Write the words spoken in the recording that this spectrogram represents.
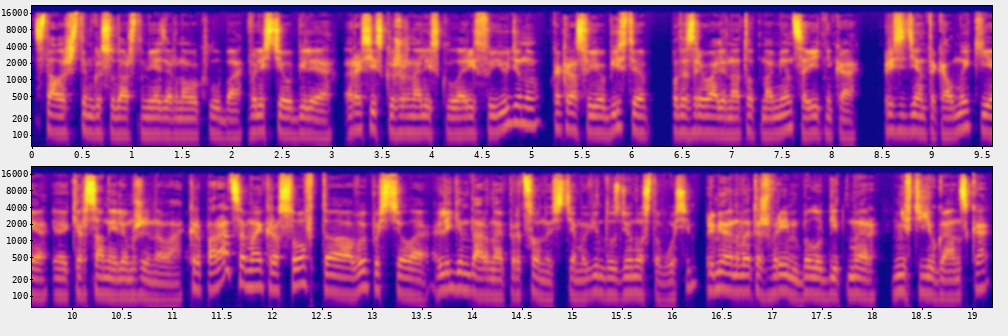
стала шестым государством ядерного клуба. В листе убили российскую журналистку Ларису Юдину. Как раз в ее убийстве подозревали на тот момент советника президента Калмыкии э, Кирсана Илюмжинова. Корпорация Microsoft э, выпустила легендарную операционную систему Windows 98. Примерно в это же время был убит мэр Нефтьюганска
